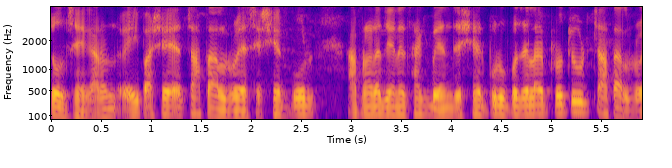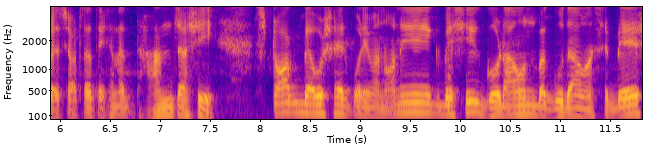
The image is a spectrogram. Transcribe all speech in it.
চলছে। কারণ এই পাশে চাতাল রয়েছে। শেরপুর, আপনারা জেনে থাকবেন যে শেরপুর উপজেলায় প্রচুর চাতাল রয়েছে। অর্থাৎ এখানে ধান চাষি স্টক ব্যবসায়ের পরিমাণ অনেক বেশি, গোডাউন বা গুদাম আছে বেশ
